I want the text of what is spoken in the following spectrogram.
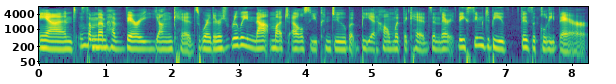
and some Mm-hmm. of them have very young kids where there's really not much else you can do but be at home with the kids and they they seem to be physically there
